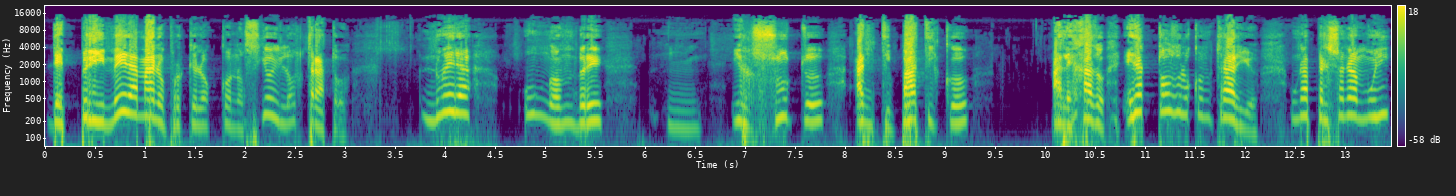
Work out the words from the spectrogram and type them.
de primera mano porque lo conoció y lo trató. No era un hombre mm, hirsuto, antipático, alejado, era todo lo contrario, una persona muy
